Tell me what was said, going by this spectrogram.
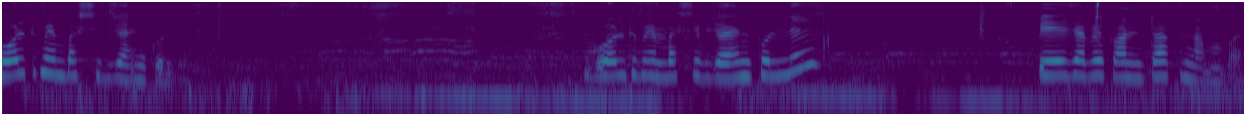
গোল্ড মেম্বারশিপ জয়েন করবে। গোল্ড মেম্বারশিপ জয়েন করলে পেয়ে যাবে কন্ট্যাক্ট নাম্বার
